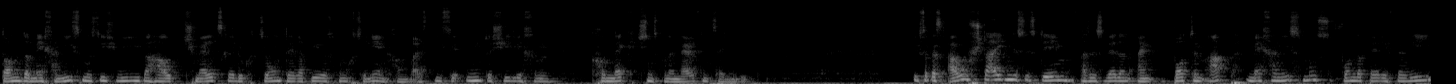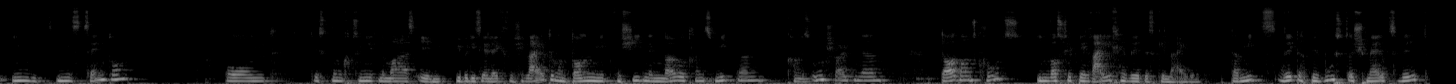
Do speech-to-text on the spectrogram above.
dann der Mechanismus ist, wie überhaupt Schmerzreduktion, Therapie was funktionieren kann, weil es diese unterschiedlichen Connections von den Nervenzellen gibt wie gesagt, das aufsteigende System, also es wäre dann ein Bottom-up-Mechanismus von der Peripherie in die, ins Zentrum und das funktioniert normalerweise eben über diese elektrische Leitung und dann mit verschiedenen Neurotransmittern kann es umgeschalten werden. Da ganz kurz, in was für Bereiche wird es geleitet? Damit es wirklich bewusster Schmerz wird,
